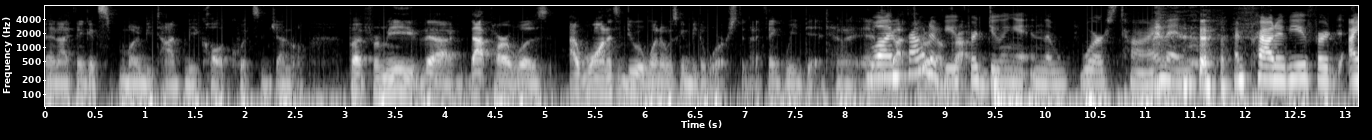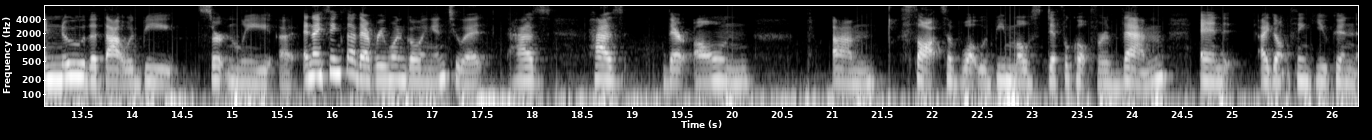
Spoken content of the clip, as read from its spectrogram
then I think it's going to be time for me to call it quits in general. But for me, that that part was I wanted to do it when it was going to be the worst, and I think we did. And, well we i'm proud of I'm you proud. for doing it in the worst time and i'm proud of you for i knew that that would be certainly uh, and i think that everyone going into it has has their own um, thoughts of what would be most difficult for them and i don't think you can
